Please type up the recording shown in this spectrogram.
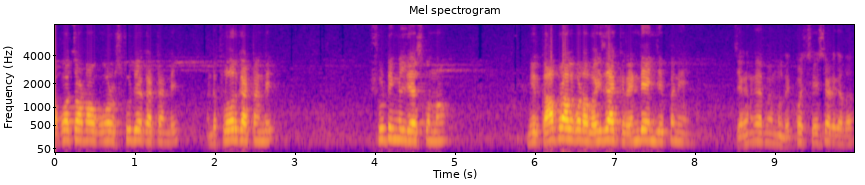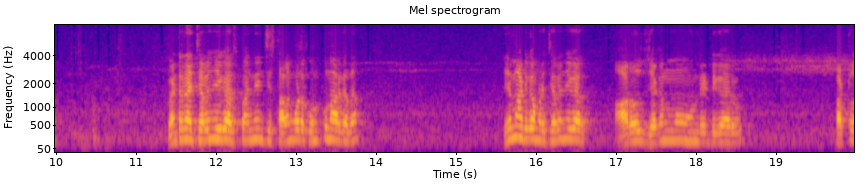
ఒక్కో చోట ఒక్కో స్టూడియో కట్టండి అంటే ఫ్లోర్ కట్టండి. షూటింగ్లు చేసుకుందాం. మీరు కాపురాలు కూడా వైజాగ్ రండి అని చెప్పని జగన్ గారు మిమ్మల్ని రిక్వెస్ట్ చేశాడు కదా. వెంటనే చిరంజీవి గారు స్పందించి స్థలం కూడా కొనుక్కున్నారు కదా. ఏ కాబట్టి చిరంజీవి గారు? ఆ రోజు జగన్మోహన్ రెడ్డి గారు పట్ల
